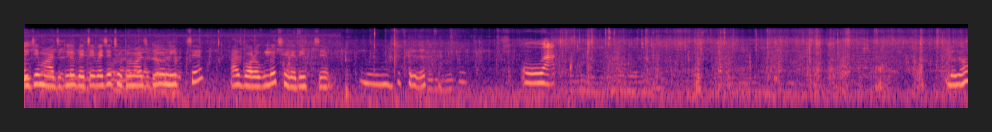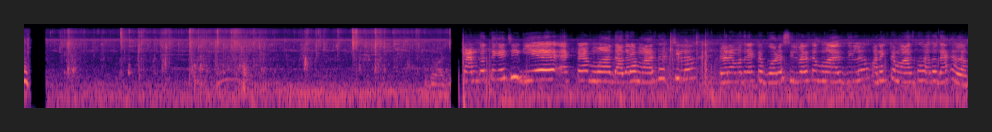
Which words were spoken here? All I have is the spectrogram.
ওই যে মাছগুলো বেছে বেছে ছোট মাছগুলো নিচ্ছে আর বড়গুলো ছেড়ে দিচ্ছে। ও আ- চান করতে গেছি, গিয়ে একটা দাদারা মাছ ধরছিল। এবার আমাদের একটা বড় সিলভার কাপ মাছ দিল। অনেকটা মাছ ধরা তো দেখালাম।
